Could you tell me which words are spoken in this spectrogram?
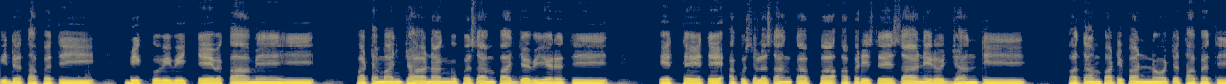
ඉද තපති භික්ඛු විවිච්ඡේව කාමේහි. පඨමං ඥානං උපසම්පජ්ජ විහෙරති. එත්තේතේ අකුසල සංකප්පා අපරිසේසා නිරුද්ධಂತಿ. කතම් පටිපන්නෝ ච තපති.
